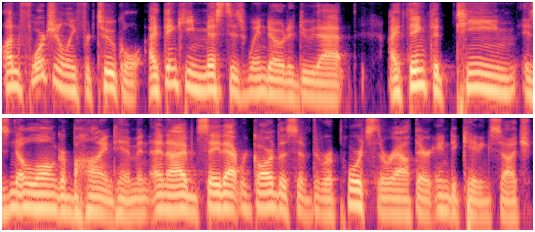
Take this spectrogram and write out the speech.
Unfortunately for Tuchel, I think he missed his window to do that. I think the team is no longer behind him. And, and I would say that regardless of the reports that are out there indicating such.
